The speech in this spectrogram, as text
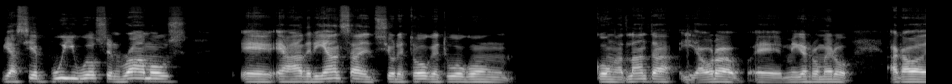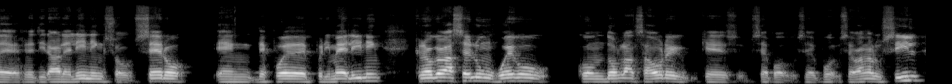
Yacier Puy, Wilson Ramos, eh, Adrianza, el sobre todo que estuvo con, con Atlanta y ahora eh, Miguel Romero acaba de retirar el inning, so cero en, después del primer inning. Creo que va a ser un juego con dos lanzadores que se, se, van a lucir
